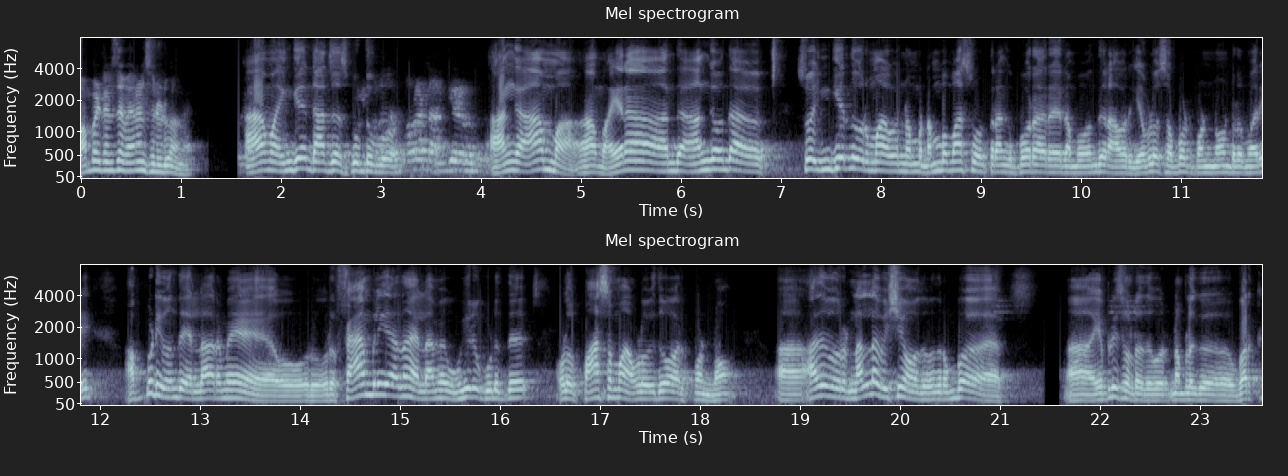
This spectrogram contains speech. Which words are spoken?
பாம்பே டான்ஸர் வேணாம்னு சொல்லிடுவாங்க. ஆமாம் இங்க டான்சர்ஸ் கூட்டு போ. அங்கே ஆமாம் ஆமாம் ஏன்னா அந்த அங்கே வந்து ஸோ இங்கேருந்து ஒரு மா ஒரு நம்ம நம்ம மாஸ்டர் ஒருத்தர் அங்கே போகிறாரு நம்ம வந்து அவருக்கு எவ்வளோ சப்போர்ட் பண்ணணுன்ற மாதிரி அப்படி வந்து எல்லாருமே ஒரு ஒரு ஃபேமிலியாக தான் எல்லாமே உயிரை கொடுத்து அவ்வளோ பாசமாக அவ்வளோ இதுவாக ஒர்க் பண்ணோம். அது ஒரு நல்ல விஷயம். அது வந்து ரொம்ப எப்படி சொல்கிறது ஒரு நம்மளுக்கு ஒர்க்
